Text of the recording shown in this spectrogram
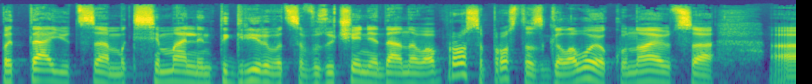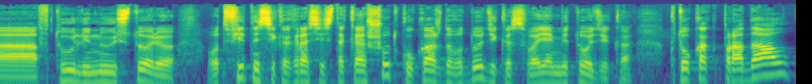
пытаются максимально интегрироваться в изучение данного вопроса, просто с головой окунаются э, в ту или иную историю. Вот в фитнесе как раз есть такая шутка, у каждого додика своя методика. Кто как продал,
